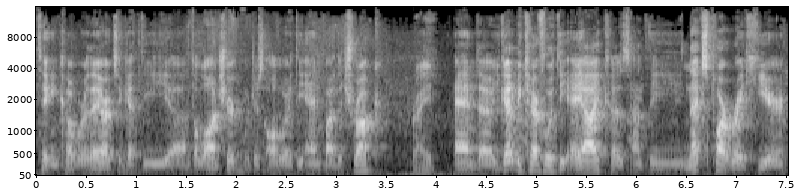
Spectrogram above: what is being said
taking cover there to get the uh, the launcher, which is all the way at the end by the truck. Right. And uh, you got to be careful with the AI because at the next part right here,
